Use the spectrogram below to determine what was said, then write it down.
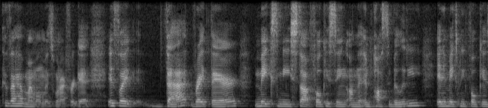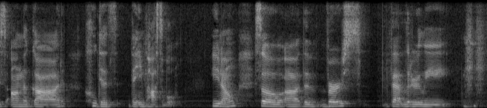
because I have my moments when I forget, it's like that right there makes me stop focusing on the impossibility and it makes me focus on the God who does the impossible. You know? So uh, the verse that literally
